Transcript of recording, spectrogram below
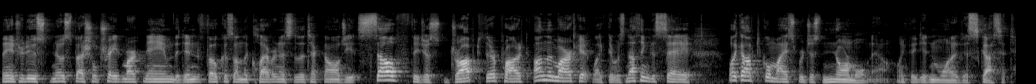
They introduced no special trademark name. They didn't focus on the cleverness of the technology itself. They just dropped their product on the market like there was nothing to say, like optical mice were just normal now, like they didn't want to discuss it.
